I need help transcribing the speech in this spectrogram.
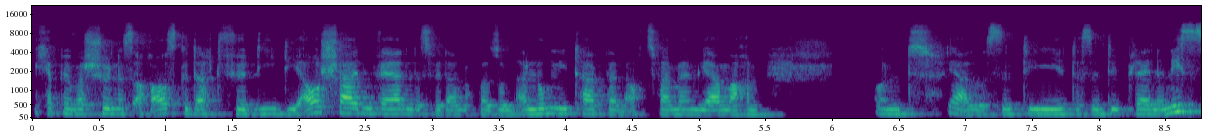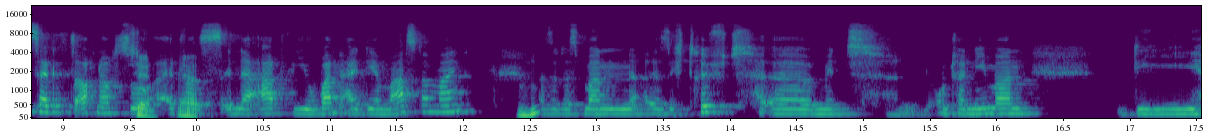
ich habe mir was Schönes auch ausgedacht für die, die ausscheiden werden, dass wir dann nochmal so einen Alumni-Tag dann auch zweimal im Jahr machen. Und ja, das sind die, das sind die Pläne. Nächstes Jahr gibt es auch noch so Schön, etwas ja. in der Art wie One Idea Mastermind. Mhm. Also, dass man äh, sich trifft äh, mit Unternehmern, die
